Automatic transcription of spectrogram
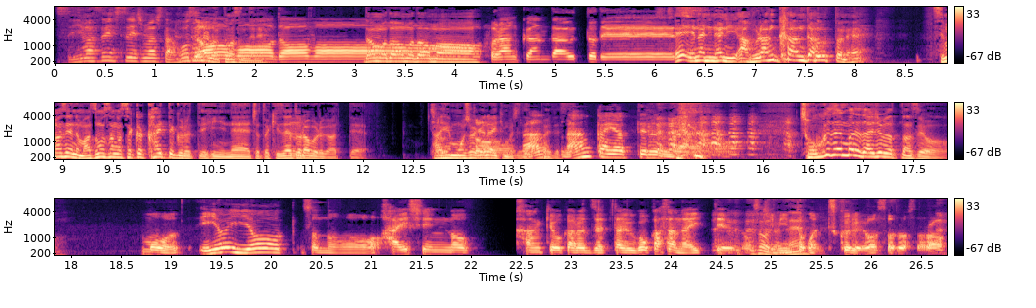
すいません、失礼しました。放送になってますんでね。どうも、どうも。どうもどうも。フランクアンダーウッドでーす。え、え、なになに？あ、フランクアンダーウッドね。すいませんね、松本さんがせっかく帰ってくるっていう日にね、ちょっと機材トラブルがあって、うん、大変申し訳ない気持ちでいっぱいです。何回やってるんだよ。直前まで大丈夫だったんですよ。もう、いよいよ、その、配信の環境から絶対動かさないっていうのを 君のとこに作るよ、そろそろ。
